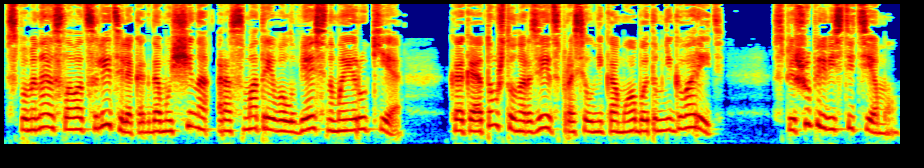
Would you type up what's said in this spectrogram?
Вспоминаю слова целителя, когда мужчина рассматривал вязь на моей руке, как и о том, что Нарзеец просил никому об этом не говорить. Спешу перевести тему.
